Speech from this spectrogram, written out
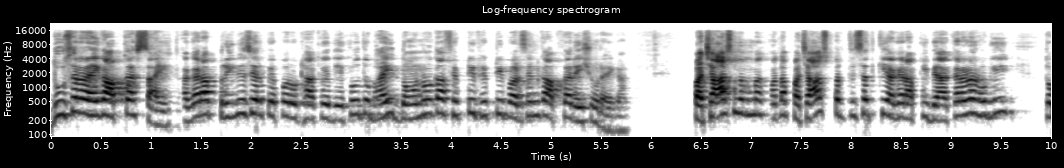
दूसरा रहेगा आपका साहित्य अगर आप प्रीवियस ईयर पेपर उठा के देखो तो भाई दोनों का 50 50 परसेंट का आपका रेशियो रहेगा. 50 नंबर मतलब 50 प्रतिशत की अगर आपकी व्याकरण होगी तो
